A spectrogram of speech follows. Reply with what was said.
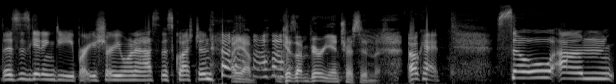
this is getting deep. Are you sure you want to ask this question? I am, because I'm very interested in this. Okay. So, um,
